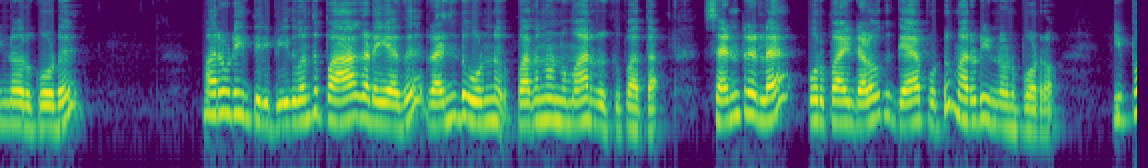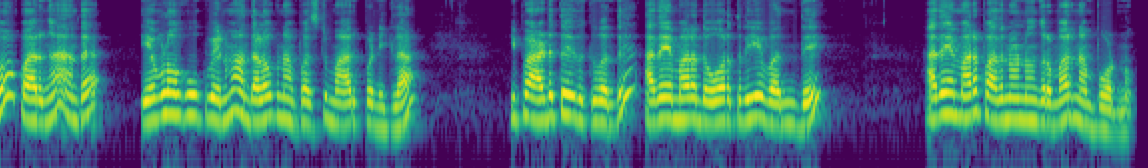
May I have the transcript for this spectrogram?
இன்னொரு கோடு. மறுபடியும் திருப்பி. இது வந்து பா கிடையாது. ரெண்டு ஒன்று பதினொன்று மாதிரி இருக்குது பார்த்தா. சென்டரில் ஒரு பாயிண்ட் அளவுக்கு கேப் விட்டு மறுபடியும் இன்னொன்று போடுறோம். இப்போது பாருங்கள் அந்த எவ்வளோ ஹூக் வேணுமோ அந்த அளவுக்கு நான் ஃபஸ்ட்டு மார்க் பண்ணிக்கலாம். இப்போ அடுத்த இதுக்கு வந்து அதே மாதிரி அந்த ஓரத்துலேயே வந்து அதே மாதிரி பதினொன்றுங்கிற மாதிரி நம்ம போடணும்.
